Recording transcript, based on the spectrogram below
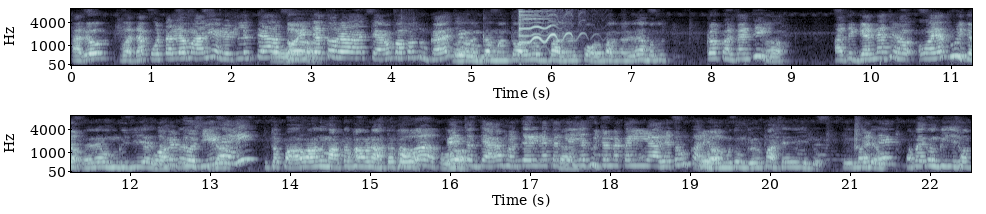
આજો બધા પોટલીઓ મારી ને એટલે ત્યાં. ધોઈ જતો રહે. ત્યાંનો બાપો દુખાય છે. મન તો આવ્યો બધું. કરશનજી. આજે ઘેર ના છે, ઓય જ હુઈ જાઓ. એને ઊંઘી જઈએ. ઓમે જા- નહીં? તું તો પાવવાનો, મારતો ફાવવાનો, હાથો ફાવો. પેટ તો જ્યારે ફંતરીને કદી અહીંયા સુઈ જાઓ ને કઈ આવે તો ઓવે, કર્યો? હું તો ઊંઘ્યો પાસે નહીં તો. એમાં? રહેવું. પપ્પા એક ઊંઘી જઈએ શોપ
